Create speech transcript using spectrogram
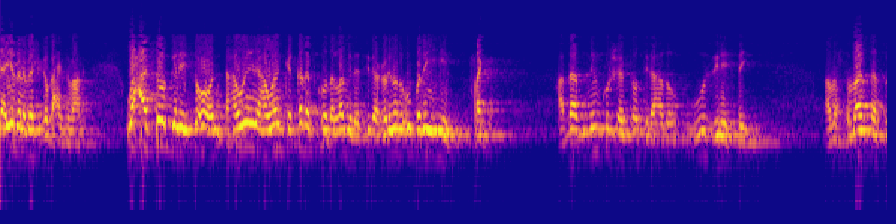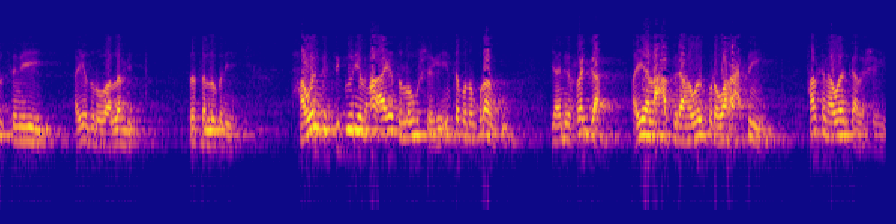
yaa iyadana meesha ka baxaysa maana waxaa soo gelaysa oo haween haweenka qadafkooda lamida siday culimadu u badan yihiin ragga haddaad nin ku sheegto tidhaahdo wuu zinaystay ama xumaantaasuu sameeyey iyaduna waa la mid. Saasaa loo badanyay haweenka si gooniya maxaa aayadda loogu sheegay? Inta badan qur'aanku yani ragga ayaa la cabiraa haweenkuna waa raacsan yihiin. Halkan haweenkaa la sheegay.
